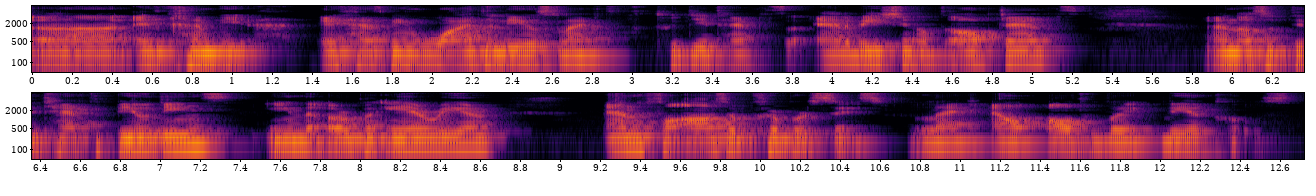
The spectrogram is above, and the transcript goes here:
uh, it can be it has been widely used like to detect the elevation of the objects and also detect buildings in the urban area and for other purposes like our auto vehicles.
